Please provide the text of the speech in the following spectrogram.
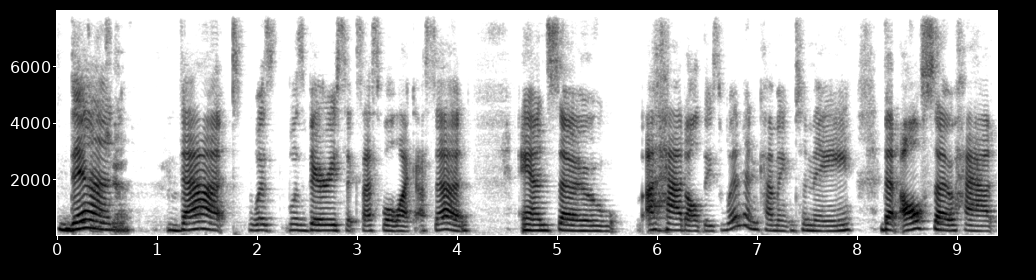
Then Gotcha. that was was very successful, like I said, and so I had all these women coming to me that also had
